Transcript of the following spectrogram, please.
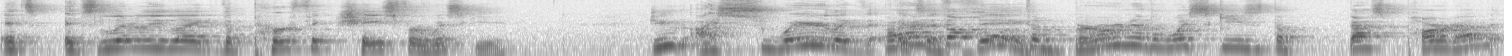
It's it's literally like the perfect chase for whiskey, dude. I swear, like But it's I, a the whole the burn of the whiskey is the best part of it.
